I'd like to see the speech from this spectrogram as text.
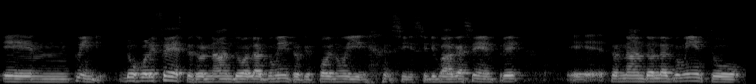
E, ehm, quindi dopo le feste, tornando all'argomento che poi noi si, si divaga sempre, eh, tornando all'argomento,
